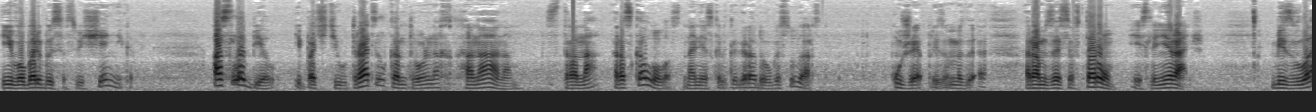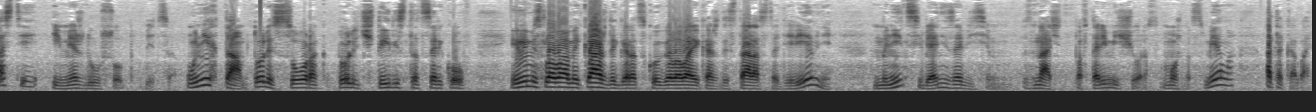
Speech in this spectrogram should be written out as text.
и его борьбы со священниками ослабел и почти утратил контроль над Ханааном. Страна раскололась на несколько городов-государств уже при Рамзесе II, если не раньше. Без власти и междоусобица. У них там то ли 40, то ли 400 царьков. Иными словами, каждый городской голова и каждый староста деревни мнит себя независимым. Значит, повторим еще раз, можно смело атаковать.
